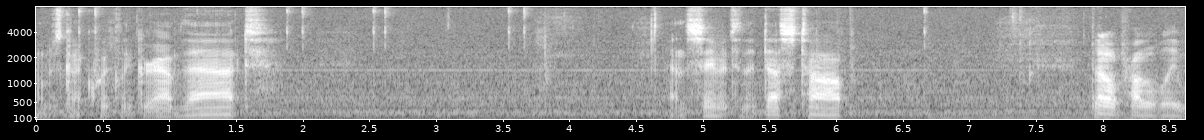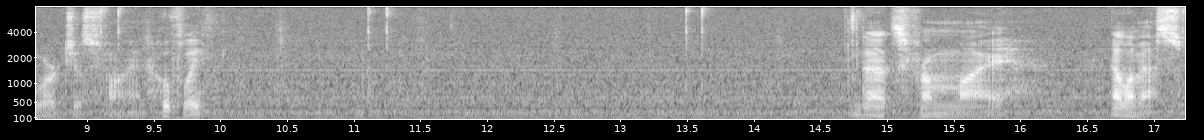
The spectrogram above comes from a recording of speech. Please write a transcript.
I'm just going to quickly grab that and save it to the desktop. That'll probably work just fine, hopefully. That's from my LMS.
